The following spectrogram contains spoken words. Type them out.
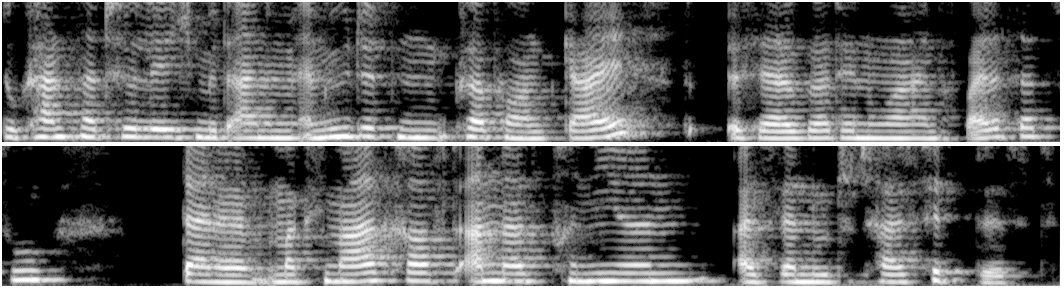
du kannst natürlich mit einem ermüdeten Körper und Geist, ist ja, gehört ja nur einfach beides dazu, deine Maximalkraft anders trainieren, als wenn du total fit bist.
